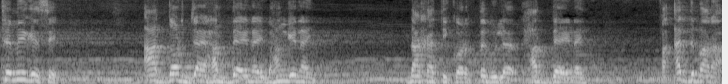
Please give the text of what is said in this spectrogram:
থেমে গেছে। আর দরজায় হাত দেয় নাই ভাঙ্গে নাই। ডাকাতি করতে বলে হাত দেয় নাই। আদবারা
